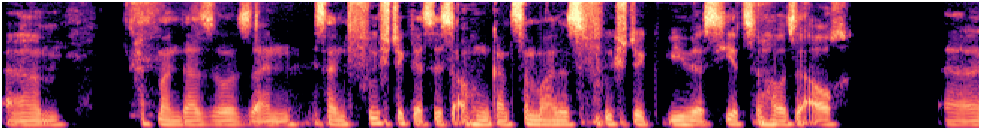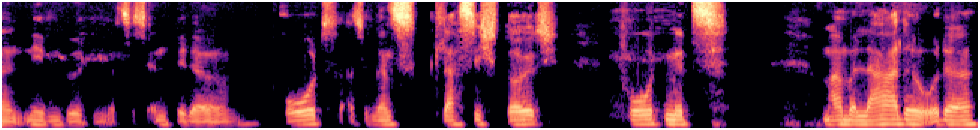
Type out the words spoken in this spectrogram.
ähm, hat man da so sein, sein Frühstück. Das ist auch ein ganz normales Frühstück, wie wir es hier zu Hause auch äh, nehmen würden. Das ist entweder Brot, also ganz klassisch deutsch, Brot mit Marmelade oder,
